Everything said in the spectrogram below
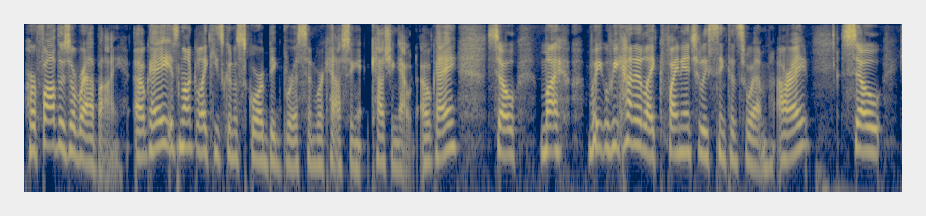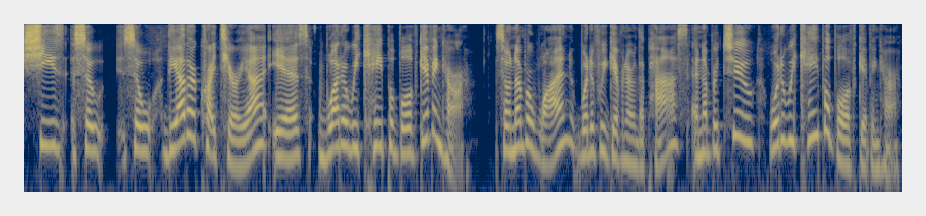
Her father's a rabbi. Okay, it's not like he's going to score a big bris and we're cashing cashing out. Okay, so my we, we kind of like financially sink and swim. All right, so she's so so the other criteria is what are we capable of giving her? So number one, what have we given her in the past? And number two, what are we capable of giving her?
